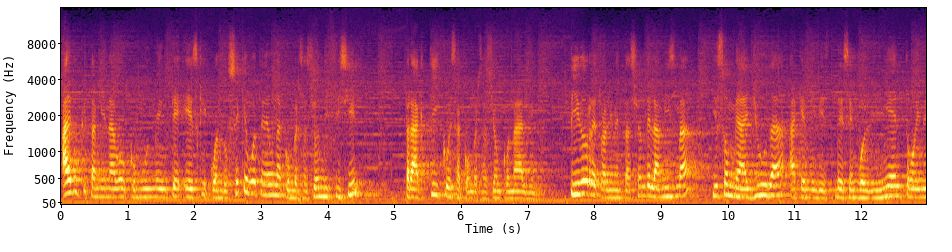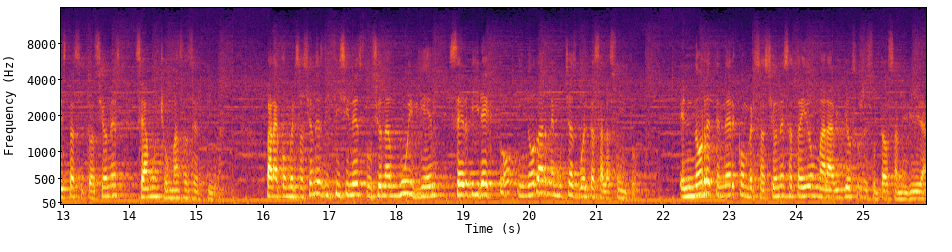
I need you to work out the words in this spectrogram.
Algo que también hago comúnmente es que cuando sé que voy a tener una conversación difícil, practico esa conversación con alguien. Pido retroalimentación de la misma y eso me ayuda a que mi desenvolvimiento en estas situaciones sea mucho más asertiva. Para conversaciones difíciles funciona muy bien ser directo y no darle muchas vueltas al asunto. El no retener conversaciones ha traído maravillosos resultados a mi vida.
